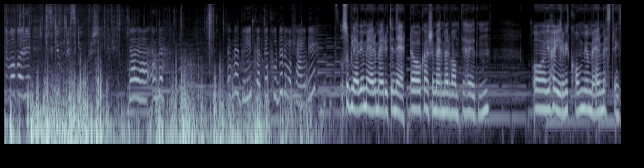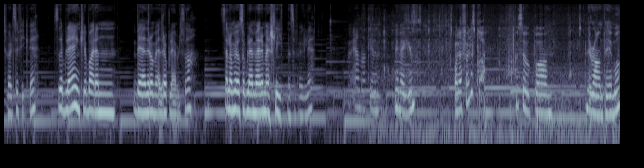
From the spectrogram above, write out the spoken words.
det var bare skumle, skumle skyer. Ja, ja, jeg ble, jeg ble dritredd, for jeg trodde det var ferdig. Og så ble vi jo mer og mer rutinerte og kanskje mer og mer vant til høyden. Og jo høyere vi kom, jo mer mestringsfølelse fikk vi. Så det ble egentlig bare en bedre og bedre opplevelse, da. Selv om vi også ble mer og mer slitne, selvfølgelig. En og til i veggen. Og det føles bra. Vi sove på the round table.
